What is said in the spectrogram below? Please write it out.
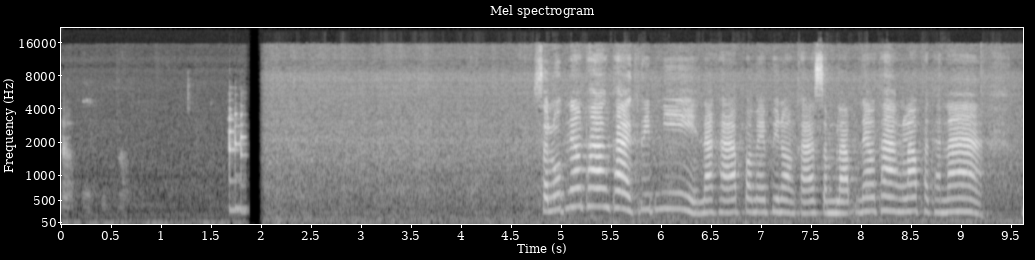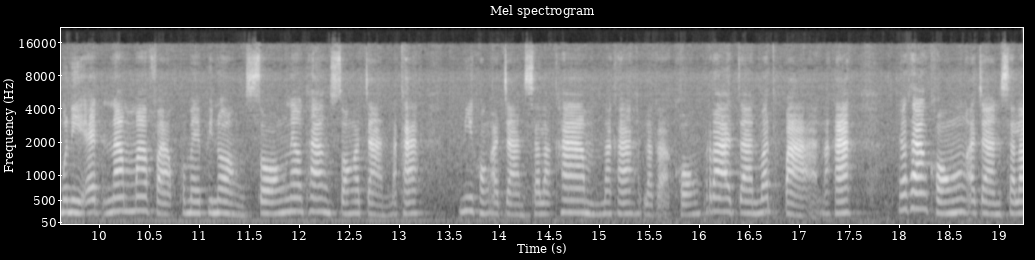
ครับครับครับสรุปแนวทางถ่ายคลิปนี้นะคะพ่อแม่พี่น้องคะสำหรับแนวทางเล่าพัฒนามือนี้แอดนำมาฝากพ่อแม่พี่น้องสองแนวทางสองอาจารย์นะคะ มีของอาจารย์สารคามนะคะ แล้วก็ของพระอาจารย์วัดป่านะคะแนวทางของอาจารย์สาร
